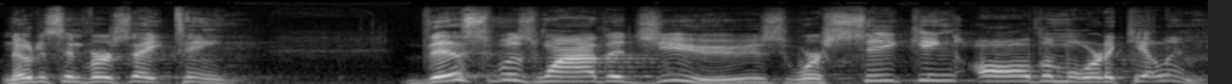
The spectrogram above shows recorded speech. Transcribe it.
Notice in verse 18, this was why the Jews were seeking all the more to kill him.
